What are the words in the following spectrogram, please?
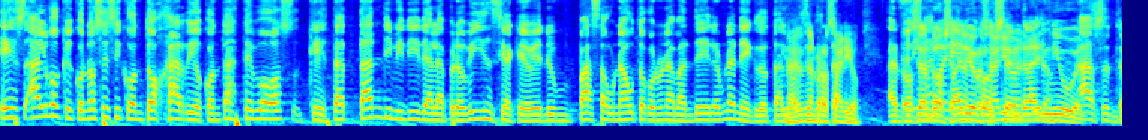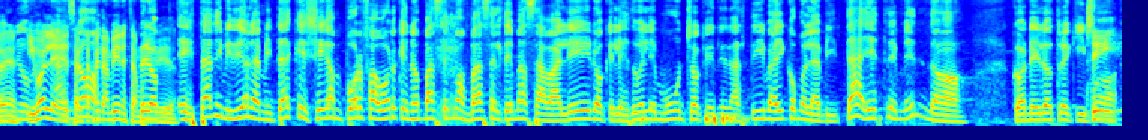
Es algo que conoces y contó Harry o contaste vos, que está tan dividida la provincia que pasa un auto con una bandera, una anécdota. algo No, es que en. Rosario. Ah, en Es en Rosario con Rosario, Central Pero-. Ah, Central. Igual, eh, Ah, Santa Fe también está muy pero dividido. Está dividido a la mitad que llegan, por favor, que no pasemos más el tema Zabalero, que les duele mucho, que les lastima. Ahí como la mitad, es tremendo. 할렐루야. Con el otro equipo. Sí,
